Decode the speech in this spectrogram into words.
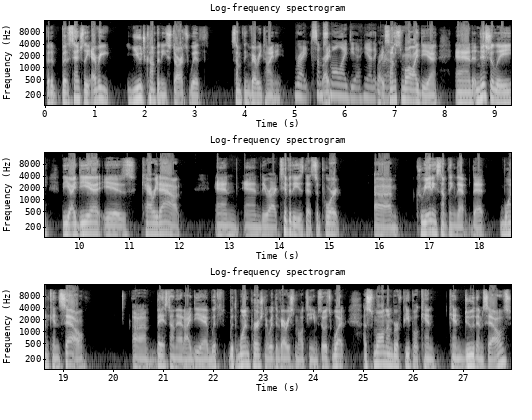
But it- but essentially, every huge company starts with something very tiny, Right, some Right. small idea, yeah, that right? grows. Some small idea, and initially the idea is carried out, and and there are activities that support um, creating something that that one can sell um, based on that idea with with one person or with a very small team. So it's what a small number of people can can do themselves.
